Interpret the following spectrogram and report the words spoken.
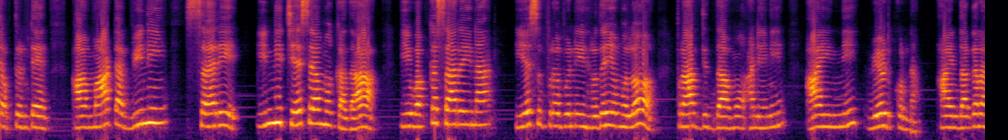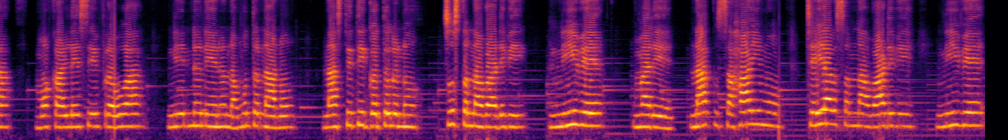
చెప్తుంటే ఆ మాట విని సరే ఇన్ని చేశాము కదా. ఈ ఒక్కసారైనా యేసు ప్రభుని హృదయములో ప్రార్థిద్దాము అని ఆయన్ని వేడుకున్నా. ఆయన దగ్గర మోకాళ్ళేసి ప్రభువా నిన్ను నేను నమ్ముతున్నాను. నా స్థితిగతులను చూస్తున్న వాడివి. నీవే మరి నాకు సహాయము చేయాల్సిన వాడివి. నీవే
